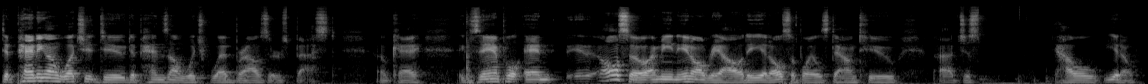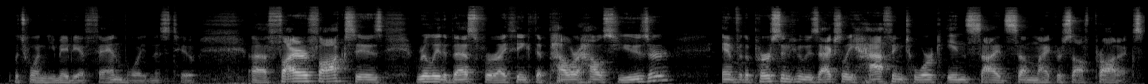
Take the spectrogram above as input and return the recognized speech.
Depending on what you do, depends on which web browser is best. Okay. Example, and also, I mean, in all reality, it also boils down to uh, just how, you know, which one you may maybe have fanboyness to. Uh, Firefox is really the best for, I think, the powerhouse user and for the person who is actually having to work inside some Microsoft products.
